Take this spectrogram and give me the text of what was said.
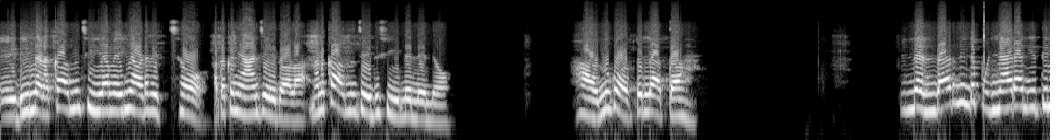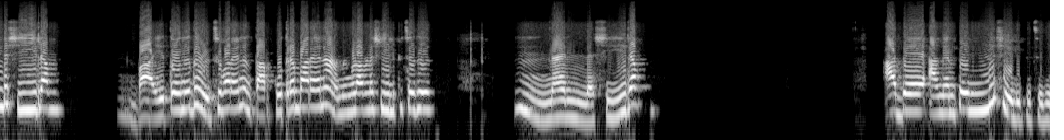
എടി നിനക്ക് അതൊന്നും ചെയ്യാൻ വേണ്ടി അവിടെ വെച്ചോ. അതൊക്കെ ഞാൻ ചെയ്തോളാം. നിനക്ക് അതൊന്നും ചെയ്ത് ശീലമില്ലല്ലോ. അതൊന്നും കുഴപ്പമില്ലാത്ത. പിന്നെ എന്തായിരുന്നു നിന്റെ പുന്നാരാനിയത്തിന്റെ ശീലം? തോന്നിയത് വിളിച്ചു പറയാനും തർക്കൂത്രം പറയാനാണ് നിങ്ങൾ അവളെ ശീലിപ്പിച്ചത് നല്ല ശീലം. അതെ അങ്ങനെ തന്നെ ശീലിപ്പിച്ചത്.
